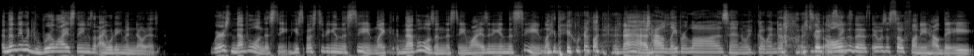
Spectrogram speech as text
And then they would realize things that I wouldn't even notice. Where's Neville in this scene? He's supposed to be in this scene. Like Neville is in this scene. Why isn't he in this scene? Like they were like mad. Child labor laws, and we go into good all things. into this. It was just so funny how they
